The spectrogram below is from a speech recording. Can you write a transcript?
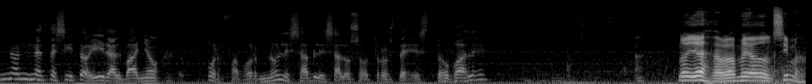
No necesito ir al baño. Por favor, no les hables a los otros de esto, ¿vale? No, ya, te habrás mirado encima.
